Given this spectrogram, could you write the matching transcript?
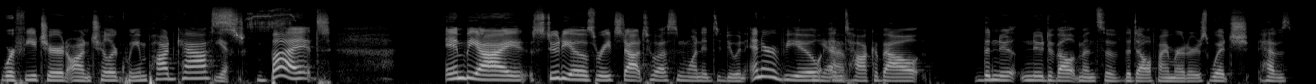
were featured on Chiller Queen podcast. Yes. But MBI Studios reached out to us and wanted to do an interview Yeah. and talk about the new new developments of the Delphi murders, which has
